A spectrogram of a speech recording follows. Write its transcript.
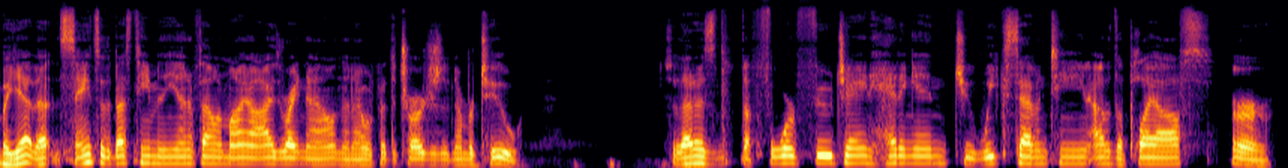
but yeah, the Saints are the best team in the NFL in my eyes right now, and then I would put the Chargers at number two. So that is the Ford food chain heading into week 17 of the playoffs, or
